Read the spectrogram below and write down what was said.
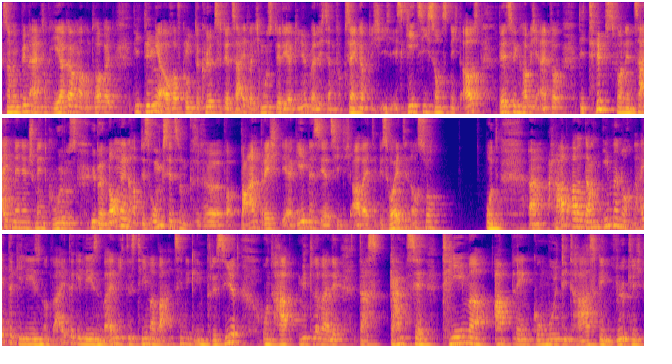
sondern bin einfach hergegangen und habe halt die Dinge auch aufgrund der Kürze der Zeit, weil ich musste reagieren, weil ich einfach gesehen habe, ich, ich, es geht sich sonst nicht aus. Deswegen habe ich einfach die Tipps von den Zeitmanagement-Gurus übernommen, habe das umgesetzt und äh, bahnbrechende Ergebnisse erzielt. Ich arbeite bis heute noch so. Und ähm, habe aber dann immer noch weitergelesen und weitergelesen, weil mich das Thema wahnsinnig interessiert und habe mittlerweile das ganze Thema Ablenkung, Multitasking wirklich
